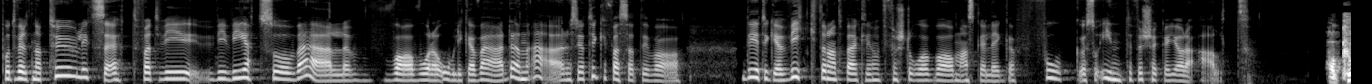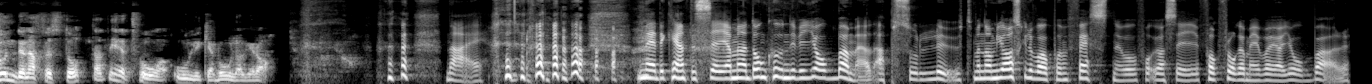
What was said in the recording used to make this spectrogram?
på ett väldigt naturligt sätt för att vi, vi vet så väl vad våra olika värden är. Så jag tycker fast att det var det tycker jag är vikten att verkligen förstå var man ska lägga fokus och inte försöka göra allt. Har kunderna förstått att ni är två olika bolag idag? Nej. Nej, det kan jag inte säga. Jag menar, de kunder vi jobbar med, absolut. Men om jag skulle vara på en fest nu och jag säger, folk frågar mig vad jag jobbar.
